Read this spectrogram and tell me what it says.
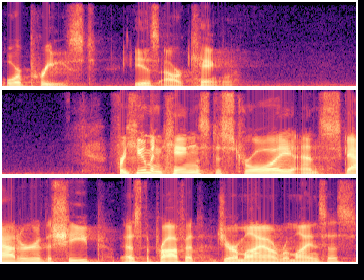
or priest is our king. For human kings destroy and scatter the sheep, as the prophet Jeremiah reminds us.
